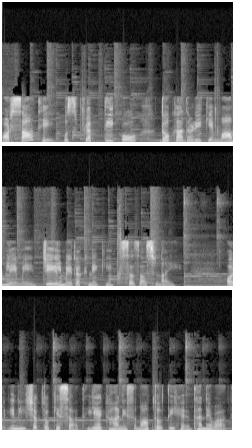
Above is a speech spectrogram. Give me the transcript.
और साथ ही उस व्यक्ति को धोखाधड़ी के मामले में जेल में रखने की सजा सुनाई। और इन्हीं शब्दों के साथ यह कहानी समाप्त होती है। धन्यवाद।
